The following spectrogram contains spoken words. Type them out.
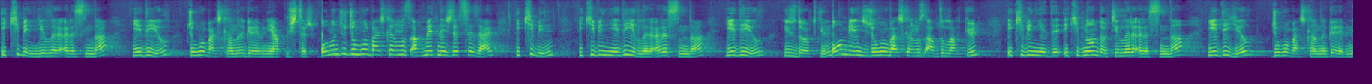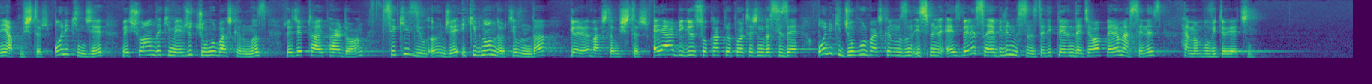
1993-2000 yılları arasında 7 yıl Cumhurbaşkanlığı görevini yapmıştır. 10. Cumhurbaşkanımız Ahmet Necdet Sezer 2000-2007 yılları arasında 7 yıl 104 gün. 11. Cumhurbaşkanımız Abdullah Gül 2007-2014 yılları arasında 7 yıl Cumhurbaşkanlığı görevini yapmıştır. 12. ve şu andaki mevcut Cumhurbaşkanımız Recep Tayyip Erdoğan 8 yıl önce 2014 yılında göreve başlamıştır. Eğer bir gün sokak röportajında size 12 Cumhurbaşkanımızın ismini ezbere sayabilir misiniz dediklerinde cevap veremezseniz hemen bu videoyu açın.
